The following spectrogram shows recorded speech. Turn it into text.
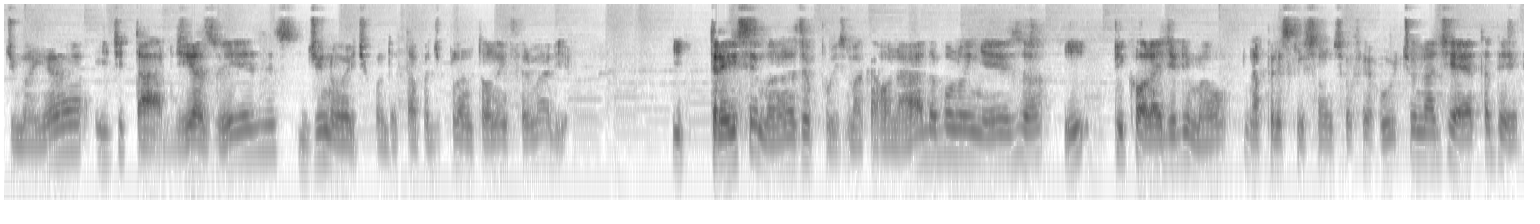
de manhã e de tarde, e às vezes de noite, quando eu estava de plantão na enfermaria. E três semanas eu pus macarronada, bolonhesa e picolé de limão na prescrição do seu Ferrúcio na dieta dele.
